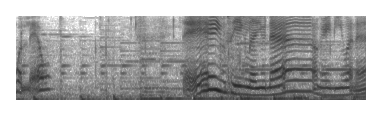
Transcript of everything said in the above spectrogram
หมดแล้วแต่อยู่ซียังเลืออยู่นะ เอาไงดีวะนะ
